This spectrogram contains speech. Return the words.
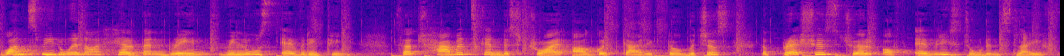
Once we ruin our health and brain, we lose everything such habits can destroy our good character, which is the precious jewel of every student's life.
